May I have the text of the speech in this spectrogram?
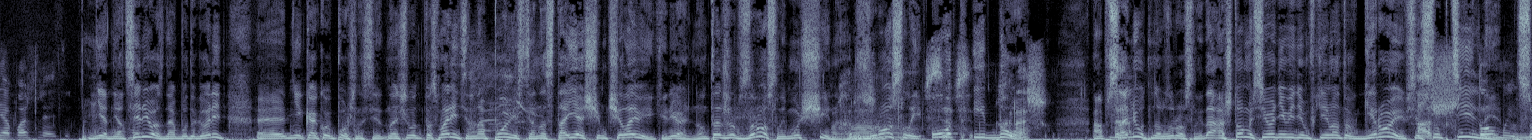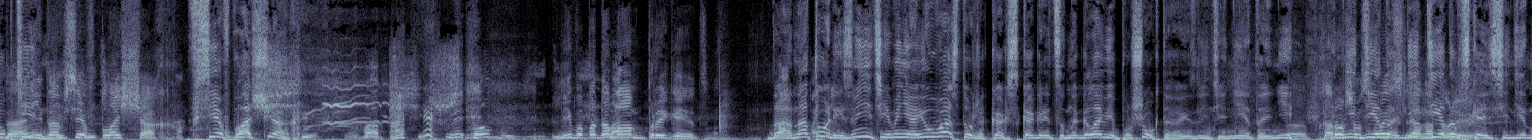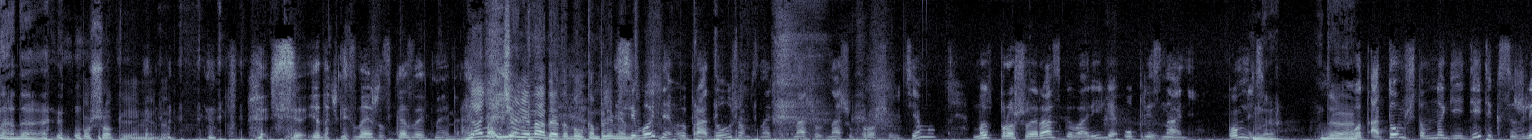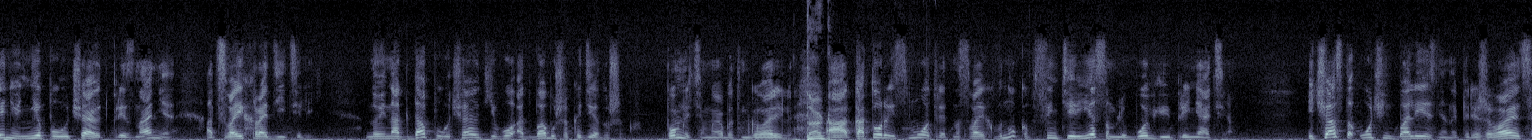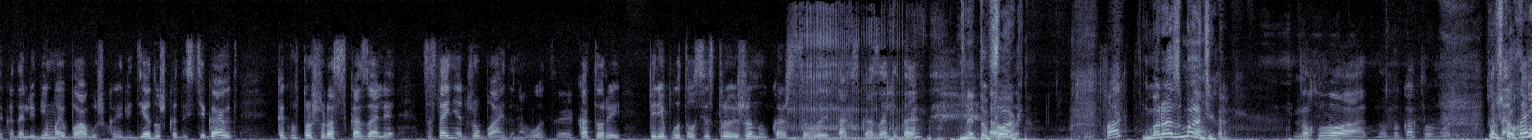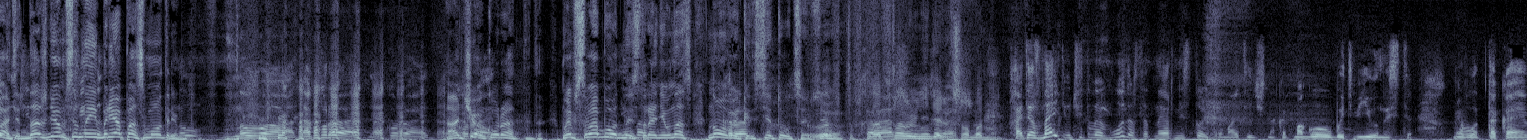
Нет, нет, серьезно, я буду говорить э, никакой пошлости. Значит, вот посмотрите на повесть о настоящем человеке, реально. Он тоже взрослый мужчина, взрослый от и до. хорошо. Абсолютно взрослый, да. А что мы сегодня видим в кинематографе? Герои все А субтильные, мы- Да субтильные. они там все в плащах. Все в плащах. Вообще, что мы? Либо по домам прыгают. Да, Ладно, Анатолий, понятно. извините меня, и у вас тоже, как, как говорится, на голове пушок-то, извините, не это не, Э, не, деда- смысле, не Анатолий. дедовская седина, да. Пушок, я имею в виду. Все, я даже не знаю, что сказать на это. Да Поехали. ничего не надо, это был комплимент. Сегодня мы продолжим, значит, нашу, нашу прошлую тему. Мы в прошлый раз говорили о признании. Помните? Да. Да. Вот о том, что многие дети, к сожалению, не получают признания от своих родителей, но иногда получают его от бабушек и дедушек. Помните, мы об этом говорили? Так. А, которые смотрят на своих внуков с интересом, любовью и принятием. И часто очень болезненно переживается, когда любимая бабушка или дедушка достигают, как вы в прошлый раз сказали, состояния Джо Байдена, вот, э, который перепутал сестру и жену. Кажется, вы так сказали, да? Это А факт. Факт? Маразматик. Ну ладно, ну как вы можете? Ну что, знаете, хватит, дождемся ноября, посмотрим. Ну, ну ладно, аккуратнее, аккуратнее. А что аккуратно-то? Мы в свободной Не стране, у нас новая конституция. В- в- вторую неделю хорошо. свободно. Хотя, знаете, учитывая возраст, это, наверное, не столь драматично, как могло бы быть в юности. Вот такая,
